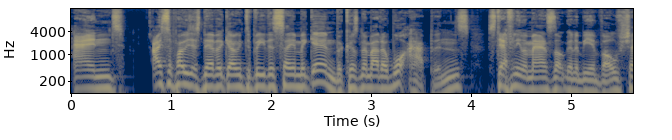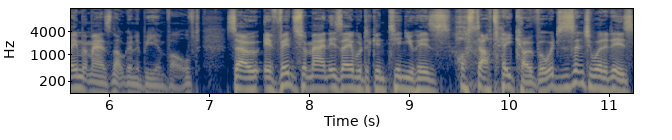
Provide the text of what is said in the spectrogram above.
and I suppose it's never going to be the same again because no matter what happens, Stephanie McMahon's not going to be involved. Shane McMahon's not going to be involved. So if Vince McMahon is able to continue his hostile takeover, which is essentially what it is,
